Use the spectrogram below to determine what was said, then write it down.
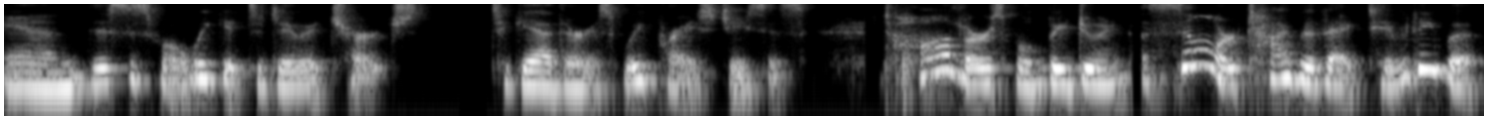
And this is what we get to do at church together as we praise Jesus. Toddlers will be doing a similar type of activity, but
